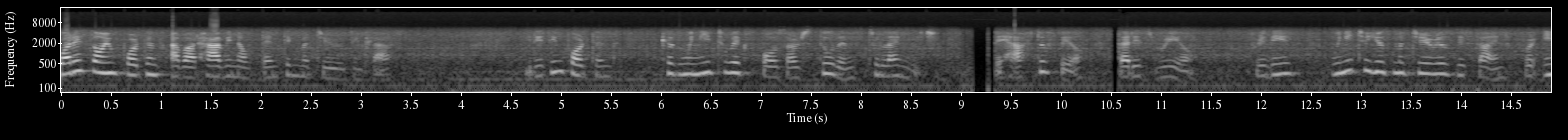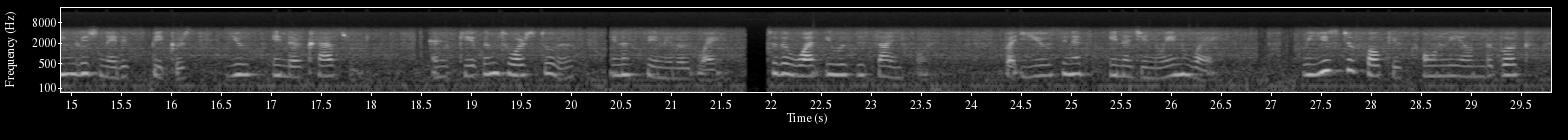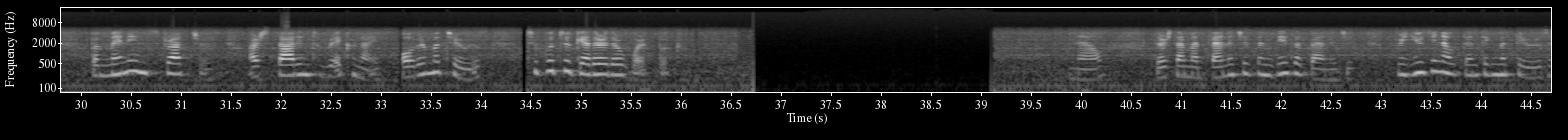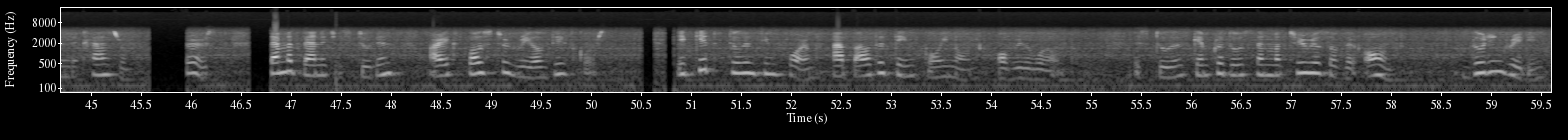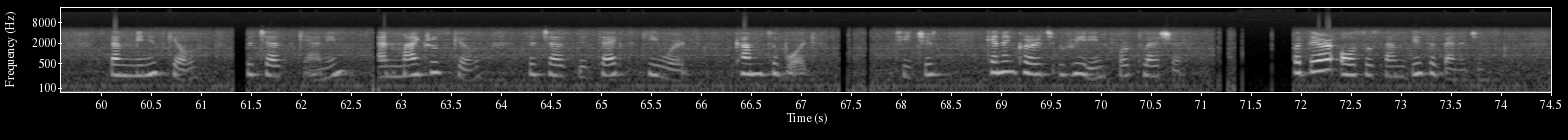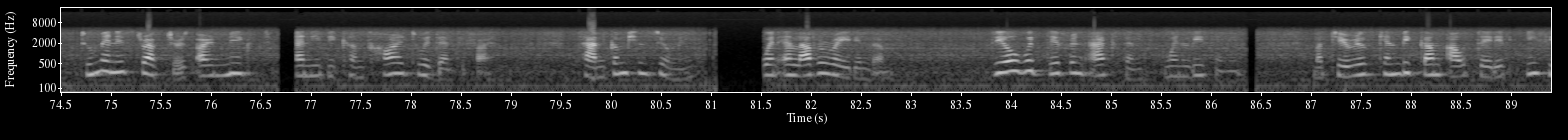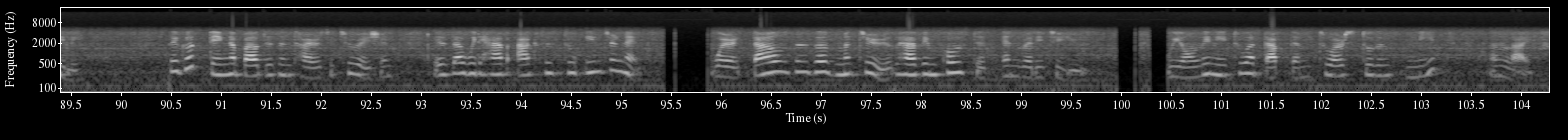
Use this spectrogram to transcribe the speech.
What is so important about having authentic materials in class? It is important because we need to expose our students to language. They have to feel that it's real. For this, we need to use materials designed for English native speakers used in their classroom and give them to our students in a similar way to the one it was designed for, but using it in a genuine way. We used to focus only on the book, but many instructors are starting to recognize other materials to put together their workbooks. Now, there are some advantages and disadvantages for using authentic materials in the classroom. First, some advantages students are exposed to real discourse. It keeps students informed about the things going on over the world. The students can produce some materials of their own. During reading, some mini skills such as scanning and micro skills such as detect keywords come to board. Teachers can encourage reading for pleasure. But there are also some disadvantages. Too many structures are mixed and it becomes hard to identify. Time consuming when elaborating them. Deal with different accents when listening. Materials can become outdated easily. The good thing about this entire situation is that we have access to internet where thousands of materials have been posted and ready to use. We only need to adapt them to our students' needs and life.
